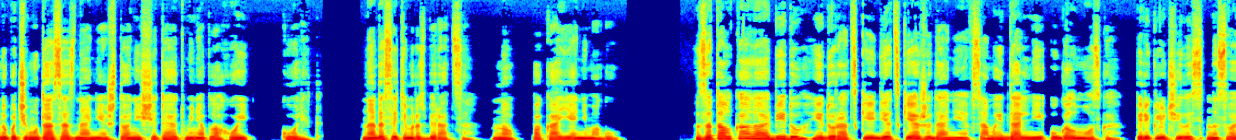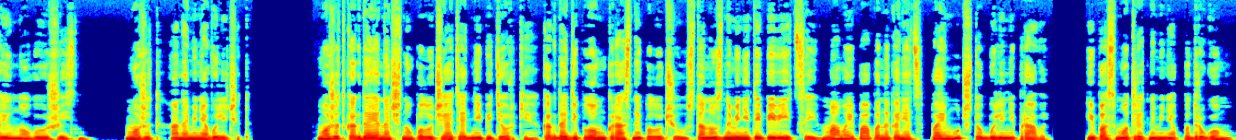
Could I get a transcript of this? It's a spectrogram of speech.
но почему-то осознание, что они считают меня плохой, колет. Надо с этим разбираться, но пока я не могу. Затолкала обиду и дурацкие детские ожидания в самый дальний угол мозга, переключилась на свою новую жизнь. Может, она меня вылечит? Может, когда я начну получать одни пятерки, когда диплом красный получу, стану знаменитой певицей, мама и папа, наконец, поймут, что были неправы, и посмотрят на меня по-другому?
